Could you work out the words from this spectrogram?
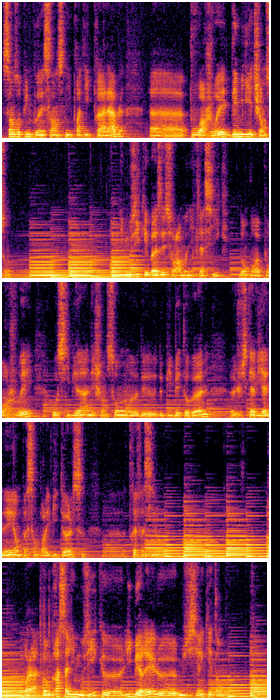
sans aucune connaissance ni pratique préalable, euh, pouvoir jouer des milliers de chansons. La musique est basée sur l'harmonie classique, donc on va pouvoir jouer aussi bien des chansons euh, depuis Beethoven euh, jusqu'à Vianney en passant par les Beatles, très facilement. Voilà, donc grâce à l'e-musique, libérer le musicien qui est en vous.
